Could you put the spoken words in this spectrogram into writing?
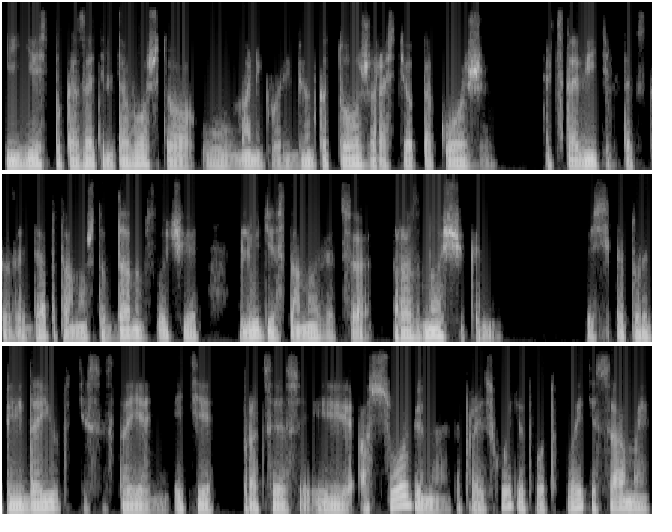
и есть показатель того, что у маленького ребенка тоже растет такой же представитель, так сказать, да, потому что в данном случае люди становятся разносчиками, то есть которые передают эти состояния, эти процессы. И особенно это происходит вот в эти самые,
